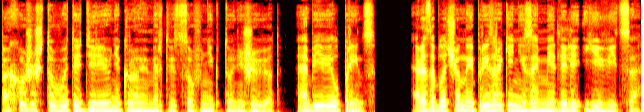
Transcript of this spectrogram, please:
«Похоже, что в этой деревне, кроме мертвецов, никто не живет», — объявил принц. Разоблаченные призраки не замедлили явиться.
